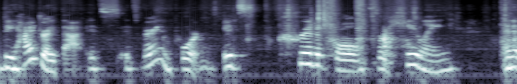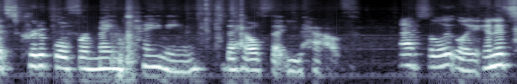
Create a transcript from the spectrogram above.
dehydrate that. It's it's very important. It's critical for healing and it's critical for maintaining the health that you have. Absolutely. And it's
